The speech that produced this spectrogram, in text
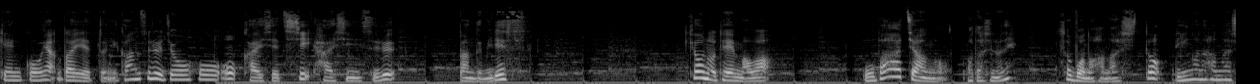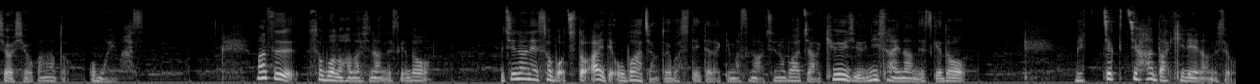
健康やダイエットに関する情報を解説し配信する番組です。今日のテーマはおばあちゃんの私のね祖母の話とりんごの話をしようかなと思います。まず祖母の話なんですけどうちのね祖母ちょっとあえておばあちゃんと呼ばせていただきますがうちのおばあちゃんは92歳なんですけどめちゃくちゃ肌綺麗なんですよ。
